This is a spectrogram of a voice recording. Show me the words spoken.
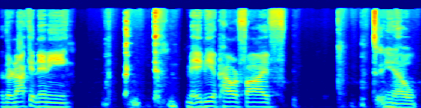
They're not getting any, maybe a power five, you know,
